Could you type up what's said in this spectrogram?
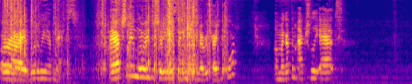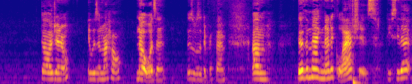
Alright, what do we have next? I actually am going to show you this thing that I've never tried before. Um, I got them actually at Dollar General. It was in my haul. No, it wasn't. This was a different time. Um, they're the magnetic lashes. Do you see that?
